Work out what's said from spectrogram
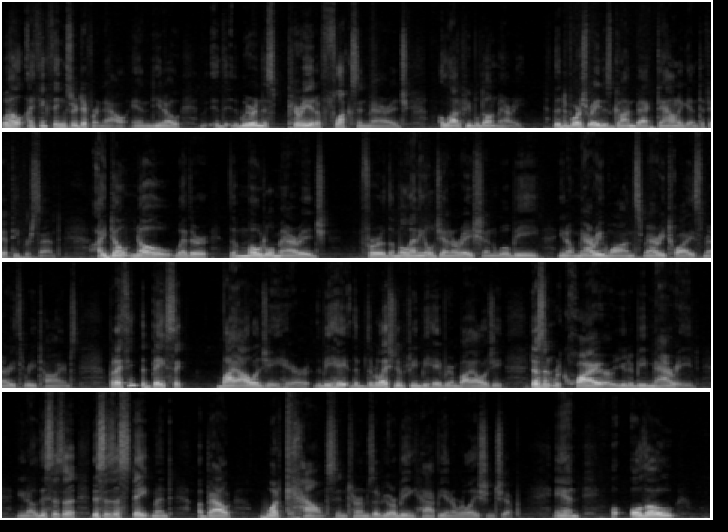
Well, I think things are different now. And, you know, we're in this period of flux in marriage. A lot of people don't marry. The divorce rate has gone back down again to 50%. I don't know whether the modal marriage for the millennial generation will be, you know, marry once, marry twice, marry three times. But I think the basic biology here, the, beha- the, the relationship between behavior and biology, doesn't require you to be married. You know, this is a this is a statement about what counts in terms of your being happy in a relationship. And although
